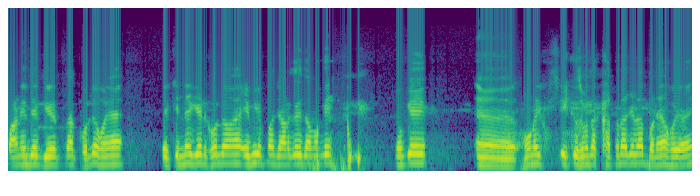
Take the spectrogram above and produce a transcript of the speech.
ਪਾਣੀ ਦੇ ਗੇਟ ਤਾਂ ਖੋਲੇ ਹੋਏ ਆ ਤੇ ਕਿੰਨੇ ਗੇਟ ਖੋਲੇ ਹੋਏ ਆ, ਇਹ ਵੀ ਆਪਾਂ ਜਾਣਕਾਰੀ ਦੇਵਾਂਗੇ। ਕਿਉਂਕਿ ਹੁਣ ਇੱਕ ਇੱਕ ਕਿਸਮ ਦਾ ਖਤਰਾ ਜਿਹੜਾ ਬਣਿਆ ਹੋਇਆ ਹੈ।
